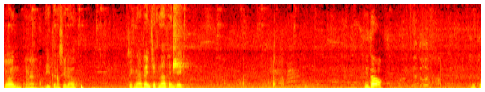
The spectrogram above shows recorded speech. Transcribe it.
Yun, dito na sila. oh. Check natin, check natin, check. Dito! Dito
